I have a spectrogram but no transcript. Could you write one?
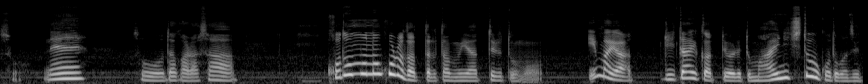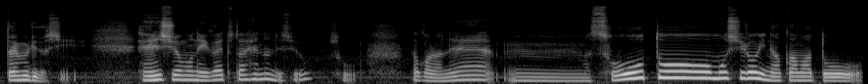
そうねそうだからさ子供の頃だったら多分やってると思う今やりたいかって言われると毎日問うことが絶対無理だし編集もね意外と大変なんですよ。そう。だからねうん相当面白い仲間と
